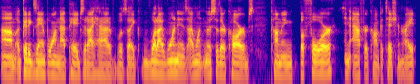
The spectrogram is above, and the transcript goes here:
Um, a good example on that page that I had was like what I want is I want most of their carbs coming before and after competition, right?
